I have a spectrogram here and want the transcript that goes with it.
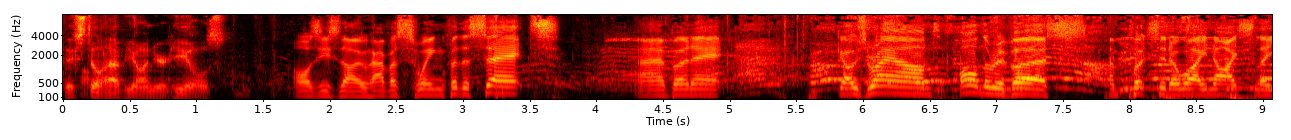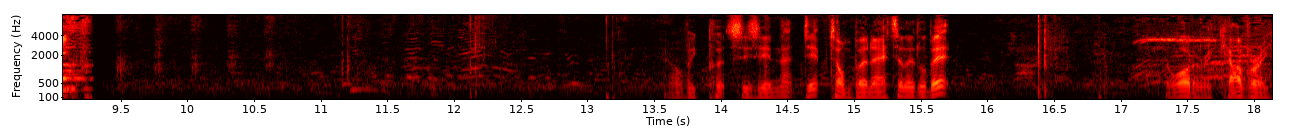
they still have you on your heels. Aussies, though, have a swing for the set. And Burnett goes round on the reverse and puts it away nicely. Hellvig puts his in. That dipped on Burnett a little bit. And what a recovery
